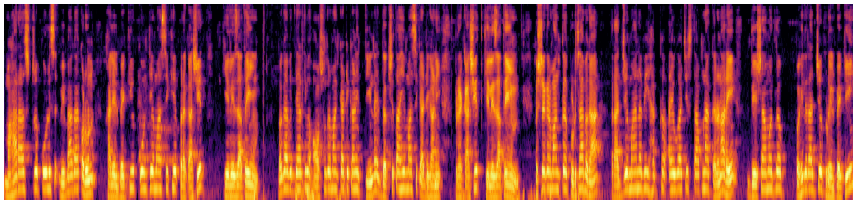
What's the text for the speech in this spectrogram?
महाराष्ट्र पोलीस विभागाकडून खालीलपैकी कोणते मासिक हे प्रकाशित केले जाते? बघा विद्यार्थी ऑप्शन क्रमांक या ठिकाणी तीन आहे. दक्षता हे मासिक या ठिकाणी प्रकाशित केले जाते. प्रश्न क्रमांक पुढचा बघा. राज्य मानवी हक्क आयोगाची स्थापना करणारे देशामधलं पहिलं राज्य पुढीलपैकी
